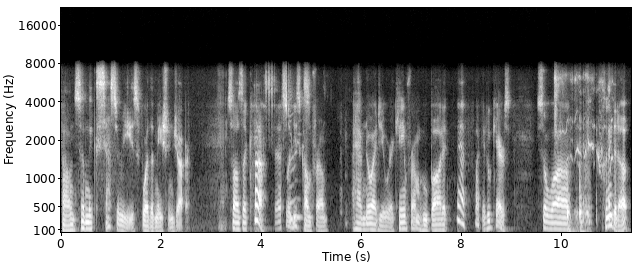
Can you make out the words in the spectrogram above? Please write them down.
found some accessories for the mason jar. So I was like, huh, that's where these come from? I have no idea where it came from, who bought it. Yeah, fuck it, who cares? So uh, cleaned it up,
